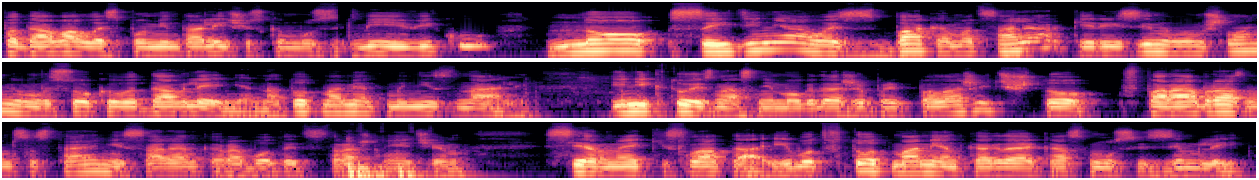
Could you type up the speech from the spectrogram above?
подавалась по металлическому змеевику, но соединялась с баком от солярки резиновым шлангом высокого давления. На тот момент мы не знали. И никто из нас не мог даже предположить, что в парообразном состоянии солянка работает страшнее, чем серная кислота. И вот в тот момент, когда я коснулся земли,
